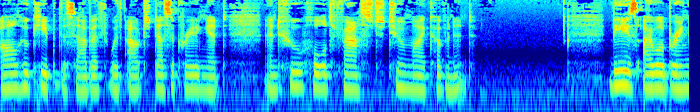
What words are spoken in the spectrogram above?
All who keep the Sabbath without desecrating it, and who hold fast to my covenant. These I will bring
